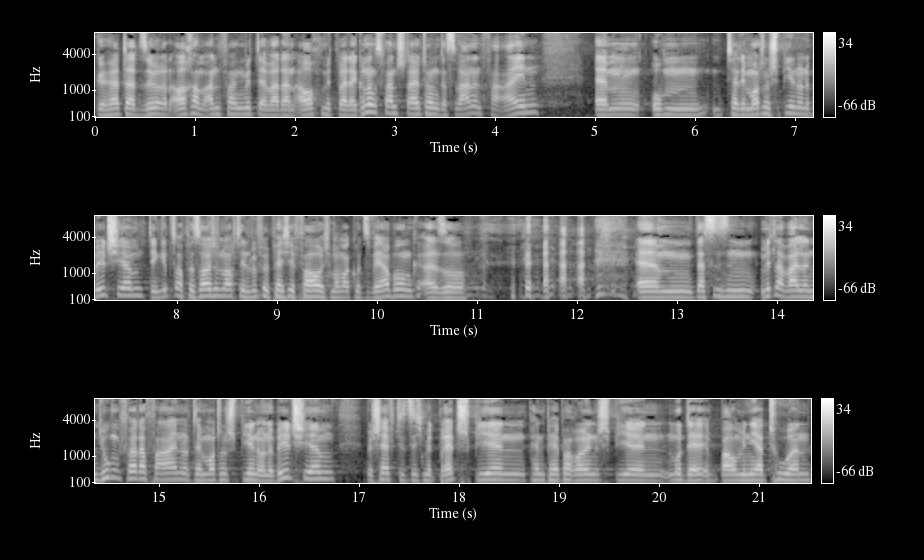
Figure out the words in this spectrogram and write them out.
gehört da Sören auch am Anfang mit, der war dann auch mit bei der Gründungsveranstaltung. Das war ein Verein, ähm, um unter dem Motto Spielen ohne Bildschirm. Den gibt's auch bis heute noch, den Würfelpech e.V. Ich mache mal kurz Werbung. Also ähm, das ist ein, mittlerweile ein Jugendförderverein unter dem Motto Spielen ohne Bildschirm, beschäftigt sich mit Brettspielen, Pen-Paper-Rollenspielen, Modellbauminiaturen,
